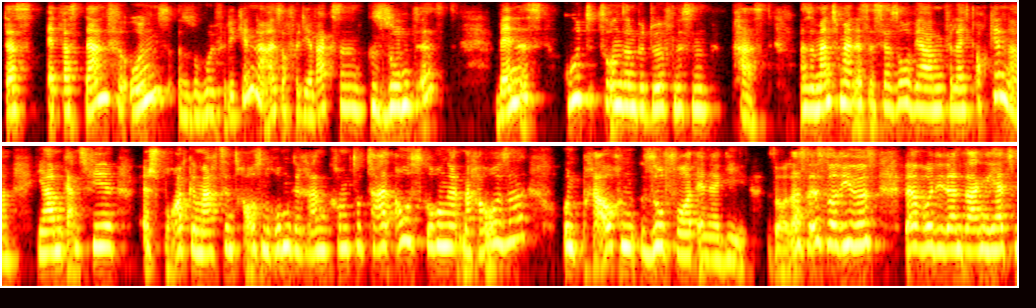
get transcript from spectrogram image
dass etwas dann für uns, also sowohl für die Kinder als auch für die Erwachsenen, gesund ist, wenn es gut zu unseren Bedürfnissen passt. Also manchmal ist es ja so, wir haben vielleicht auch Kinder, die haben ganz viel äh, Sport gemacht, sind draußen rumgerannt, kommen total ausgehungert nach Hause und brauchen sofort Energie. So, das ist so dieses, wo die dann sagen, jetzt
